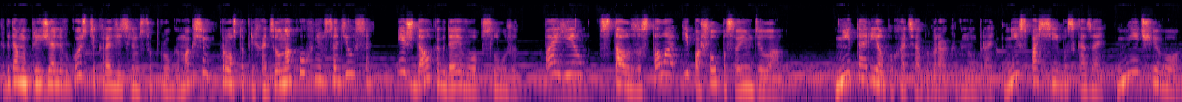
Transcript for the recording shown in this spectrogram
Когда мы приезжали в гости к родителям супруга, Максим просто приходил на кухню, садился и ждал, когда его обслужат. Поел, встал из-за стола и пошел по своим делам. Ни тарелку хотя бы в раковину убрать, ни спасибо сказать, ничего.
